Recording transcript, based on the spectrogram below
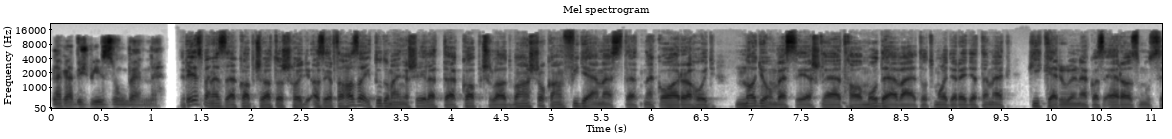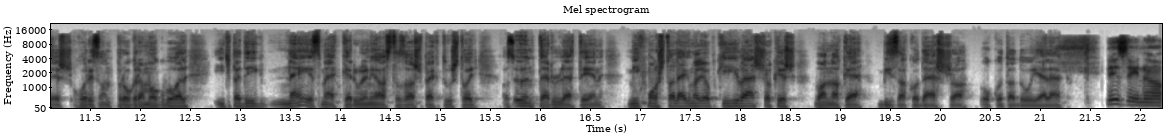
legalábbis bízzunk benne. Részben ezzel kapcsolatos, hogy azért a hazai tudományos élettel kapcsolatban sokan figyelmeztetnek arra, hogy nagyon veszélyes lehet, ha a modellváltott magyar egyetemek kikerülnek az Erasmus és Horizont programokból, így pedig nehéz megkerülni azt az aspektust, hogy az ön területén mik most a legnagyobb kihívások, és vannak-e bizakodásra okot adó jelek? Nézd, én a,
